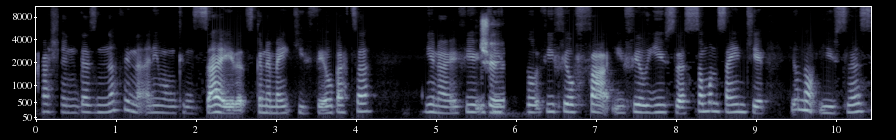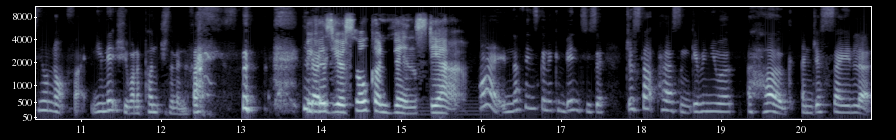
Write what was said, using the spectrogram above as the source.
depression there's nothing that anyone can say that's going to make you feel better. You know if you, if you or if you feel fat, you feel useless, someone saying to you, You're not useless, you're not fat, you literally want to punch them in the face. because know? you're so convinced, yeah. Yeah, nothing's going to convince you. So just that person giving you a, a hug and just saying, Look,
